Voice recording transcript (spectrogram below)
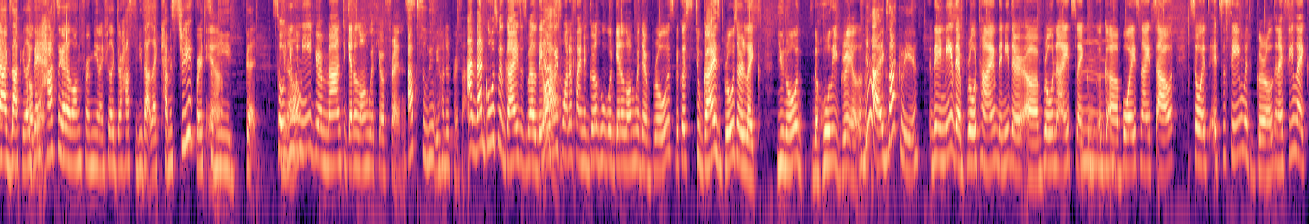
yeah, exactly. Like they have to get along for me, and I feel like there has to be that like chemistry for it to Yeah. be good. So you, know? need your man to get along with your friends. Absolutely, hundred percent. And that goes with guys as well. They Yeah. always want to find a girl who would get along with their bros because to guys, bros are like, you know, the holy grail. Yeah, exactly. They need their bro time. They need their uh, bro nights, like Mm. uh, boys' nights out. So it, it's the same with girls. And I feel like,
